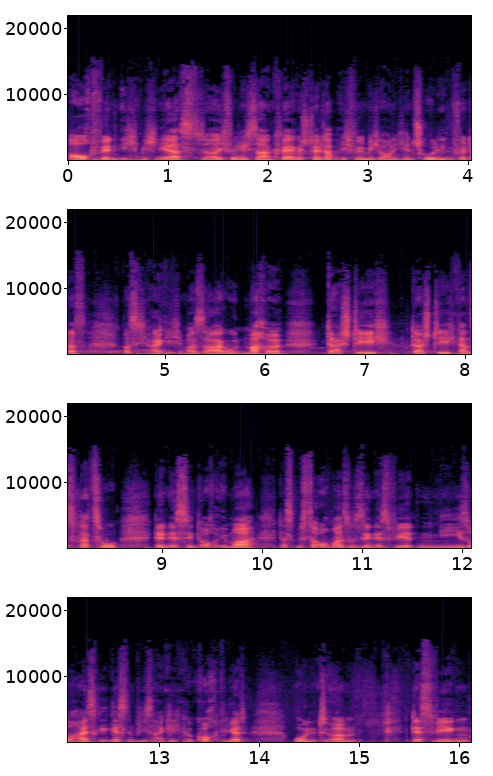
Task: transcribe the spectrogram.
auch wenn ich mich erst, äh, ich will nicht sagen quergestellt habe, ich will mich auch nicht entschuldigen für das, was ich eigentlich immer sage und mache. Da stehe ich, da stehe ich ganz klar zu, denn es sind auch immer, das müsst ihr auch mal so sehen, es wird nie so heiß gegessen, wie es eigentlich gekocht wird. Und ähm, deswegen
